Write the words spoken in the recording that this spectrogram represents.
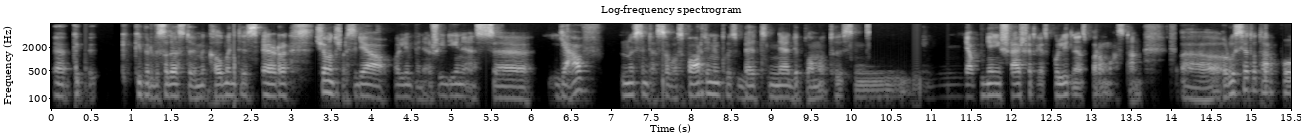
kaip, kaip ir visada su tavimi kalbantis. Ir šiuo metu prasidėjo olimpinės žaidynės. JAV nusintė savo sportininkus, bet ne diplomatus, ne, neišreiškė tokias politinės paramos tam. Rusija tuo tarpu,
